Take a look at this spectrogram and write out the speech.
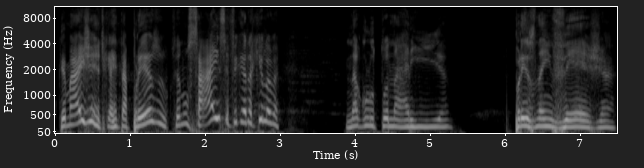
Porque mais, gente, que a gente está preso, você não sai, você fica daquilo. Né? Na glutonaria, preso na inveja,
